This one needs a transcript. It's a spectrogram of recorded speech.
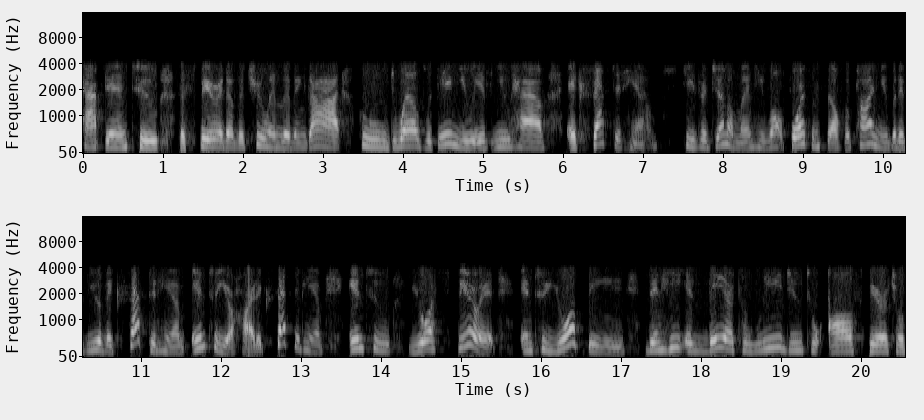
tapped into the spirit of the true and living God who dwells within you if you have accepted him? He's a gentleman. He won't force himself upon you. But if you have accepted him into your heart, accepted him into your spirit, into your being, then he is there to lead you to all spiritual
